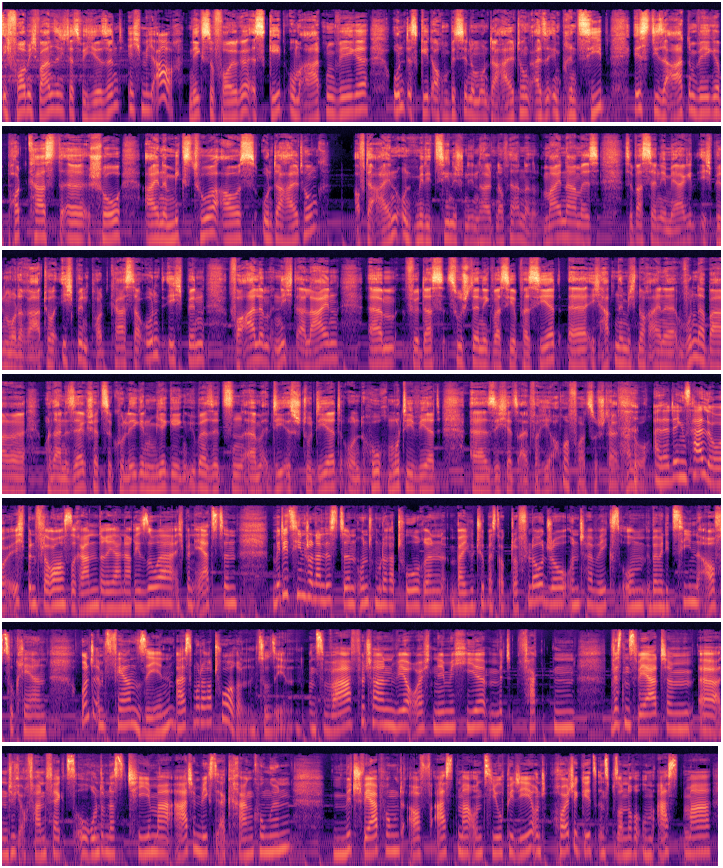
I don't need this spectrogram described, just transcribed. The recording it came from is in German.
Ich freue mich wahnsinnig, dass wir hier sind. Ich mich auch. Nächste Folge. Es geht um Atemwege und es geht auch ein bisschen um Unterhaltung. Also im Prinzip ist diese Atemwege Podcast Show eine Mixtur aus Unterhaltung auf der einen und medizinischen Inhalten auf der anderen. Mein Name ist Sebastian Emergit, ich bin Moderator, ich bin Podcaster und ich bin vor allem nicht allein ähm, für das zuständig, was hier passiert. Äh, ich habe nämlich noch eine wunderbare und eine sehr geschätzte Kollegin mir gegenüber sitzen, ähm, die ist studiert und hoch motiviert, äh, sich jetzt einfach hier auch mal vorzustellen. Hallo. Allerdings hallo, ich bin Florence Randriana Risoa, ich bin Ärztin, Medizinjournalistin und Moderatorin bei YouTube als Dr. Flojo und unterwegs, um über Medizin aufzuklären und im Fernsehen als Moderatorin zu sehen. Und zwar füttern wir euch nämlich hier mit Fakten, Wissenswertem, äh, natürlich auch Fun Facts rund um das Thema Atemwegserkrankungen mit Schwerpunkt auf Asthma und COPD. Und heute geht es insbesondere um Asthma.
